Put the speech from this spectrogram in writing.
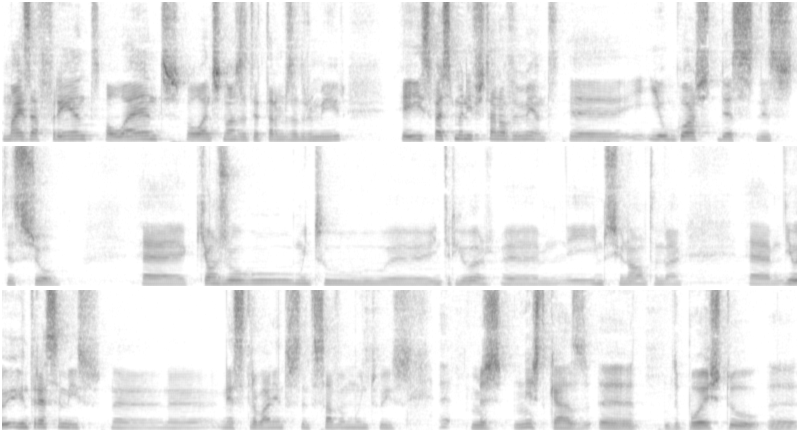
mais à frente, ou antes, ou antes de nós até estarmos a dormir, e isso vai se manifestar novamente. Eh, e eu gosto desse, desse, desse jogo, eh, que é um jogo muito eh, interior e emocional também. E uh, interessa-me isso, nesse trabalho interessava-me muito isso. Eh, mas neste caso, uh, depois tu uh,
